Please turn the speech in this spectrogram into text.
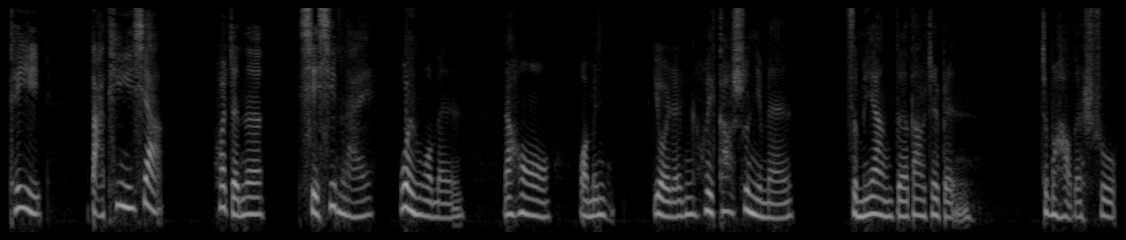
可以打听一下，或者呢写信来问我们，然后我们有人会告诉你们怎么样得到这本这么好的书。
